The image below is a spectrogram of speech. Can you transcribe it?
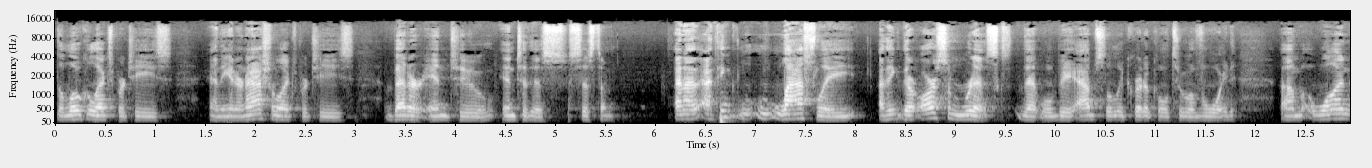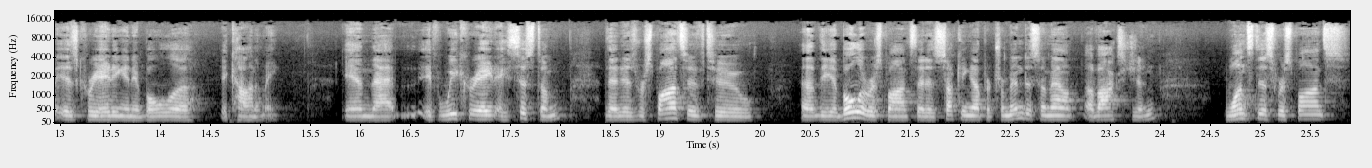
the local expertise and the international expertise better into, into this system? And I, I think lastly, I think there are some risks that will be absolutely critical to avoid. Um, one is creating an Ebola economy in that if we create a system that is responsive to uh, the Ebola response that is sucking up a tremendous amount of oxygen, once this response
